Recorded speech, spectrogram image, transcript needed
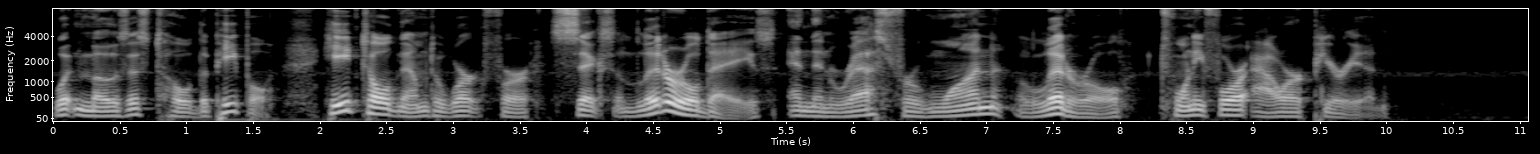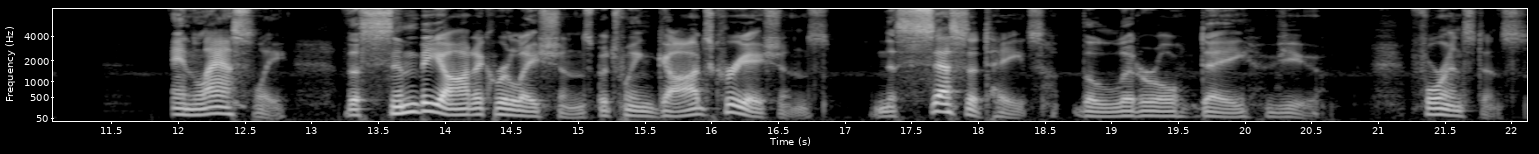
what Moses told the people. He told them to work for six literal days and then rest for one literal 24 hour period. And lastly, the symbiotic relations between God's creations necessitates the literal day view. For instance,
